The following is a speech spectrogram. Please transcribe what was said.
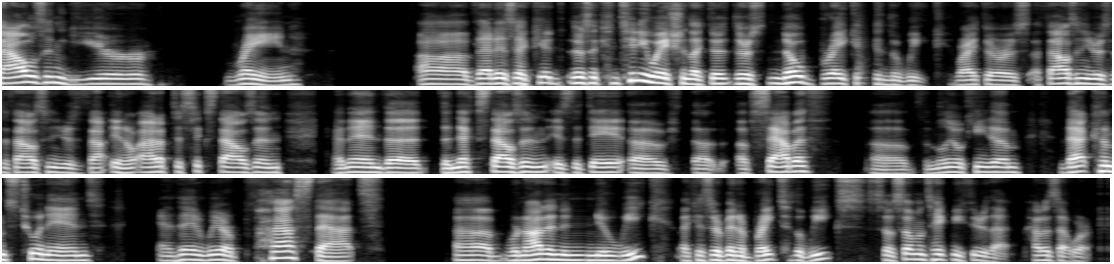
thousand year reign uh, that is a. There's a continuation. Like there, there's no break in the week, right? There is a thousand years, a thousand years, you know, add up to six thousand, and then the the next thousand is the day of uh, of Sabbath of the Millennial Kingdom. That comes to an end, and then we are past that. Uh, we're not in a new week. Like, has there been a break to the weeks? So, someone take me through that. How does that work?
